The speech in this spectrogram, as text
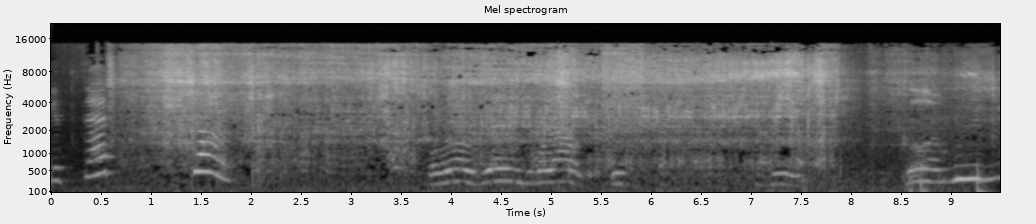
Get that go! Hello, James, what out? Good. Good.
